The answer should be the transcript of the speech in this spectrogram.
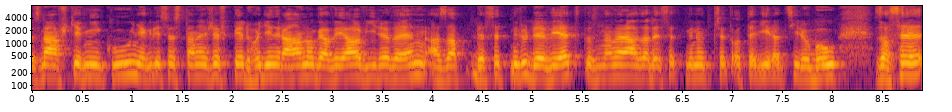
z návštěvníků. Někdy se stane, že v pět hodin ráno gaviál vyjde ven a za 10 minut 9, to znamená za 10 minut před otevírací dobou, zase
